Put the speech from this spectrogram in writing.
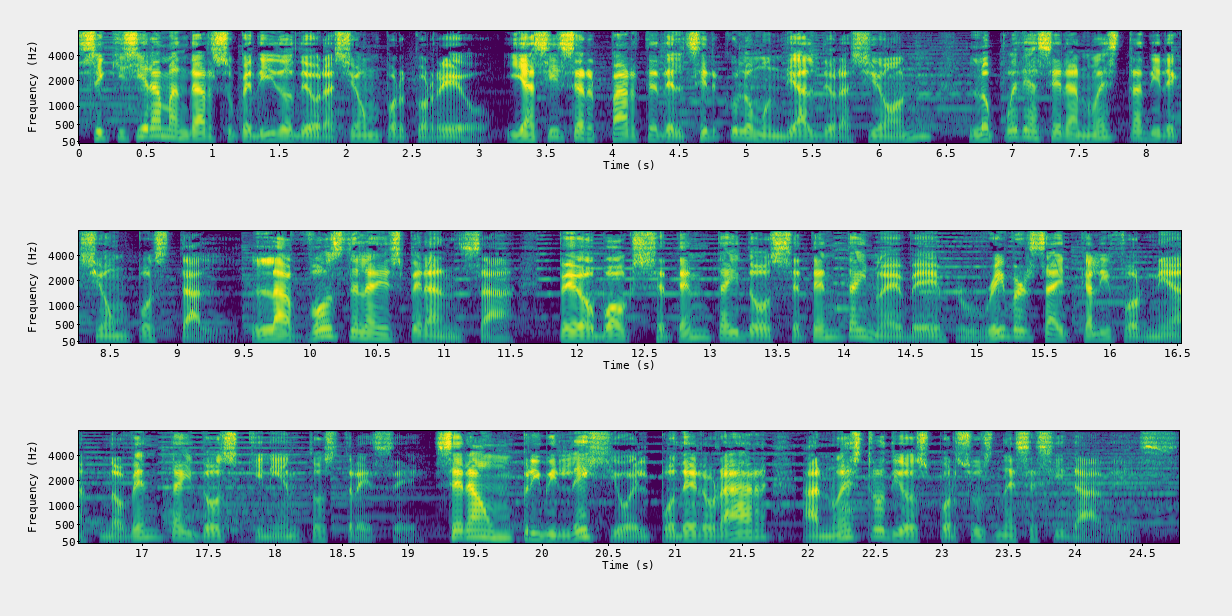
Si quisiera mandar su pedido de oración por correo y así ser parte del Círculo Mundial de Oración, lo puede hacer a nuestra dirección postal. La Voz de la Esperanza, PO Box 7279, Riverside, California 92513. Será un privilegio el poder orar a nuestro Dios por sus necesidades.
